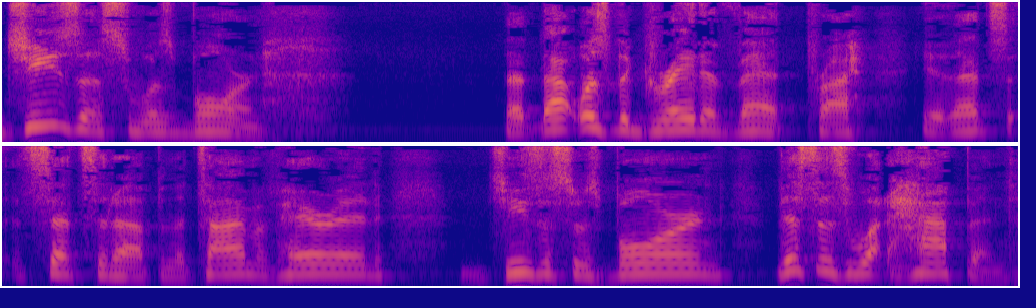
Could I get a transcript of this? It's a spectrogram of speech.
Jesus was born. That that was the great event. That sets it up. In the time of Herod, Jesus was born. This is what happened.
